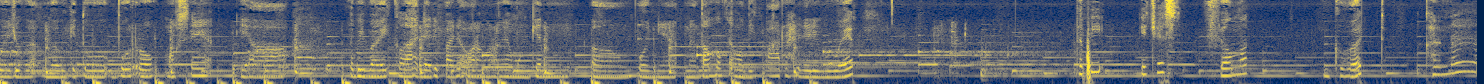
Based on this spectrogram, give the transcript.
gue juga nggak begitu buruk. Maksudnya ya lebih baik lah daripada orang-orang yang mungkin um, punya mental health yang lebih parah dari gue. Tapi it just feel not good karena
